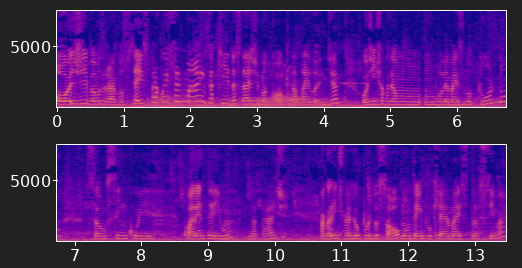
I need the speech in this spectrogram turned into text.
Hoje vamos levar vocês para conhecer mais aqui da cidade de Bangkok, na Tailândia. Hoje a gente vai fazer um, um rolê mais noturno, são 5h41 da tarde. Agora a gente vai ver o pôr do sol num templo que é mais pra cima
